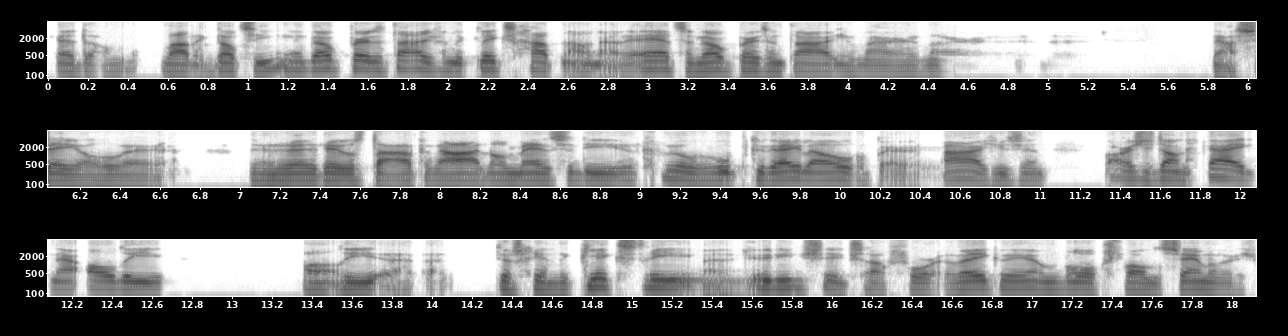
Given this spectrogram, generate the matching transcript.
dan laat ik dat zien. En welk percentage van de kliks gaat nou naar de ads en welk percentage naar, naar ja, SEO resultaten. Nou, en dan mensen die roepen hele hoge percentages. En als je dan kijkt naar al die, al die verschillende clickstreams. Ik zag vorige week weer een blog van Semrush.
